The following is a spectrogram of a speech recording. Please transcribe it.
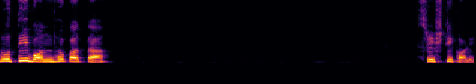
প্রতিবন্ধকতা সৃষ্টি করে।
